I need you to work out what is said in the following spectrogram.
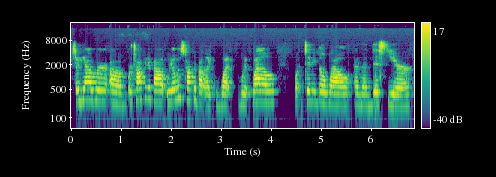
So yeah, we're um, we're talking about. We always talk about like what went well, what didn't go well, and then this year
